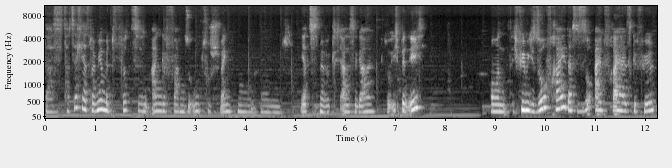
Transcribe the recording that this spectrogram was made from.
dass tatsächlich jetzt bei mir mit 14 angefangen, so umzuschwenken und jetzt ist mir wirklich alles egal. So, ich bin ich und ich fühle mich so frei, das ist so ein Freiheitsgefühl,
